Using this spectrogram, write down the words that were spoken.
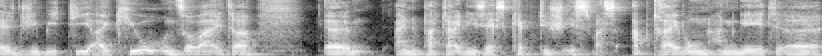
LGBTIQ und so weiter. Ähm, eine Partei, die sehr skeptisch ist, was Abtreibungen angeht, äh,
